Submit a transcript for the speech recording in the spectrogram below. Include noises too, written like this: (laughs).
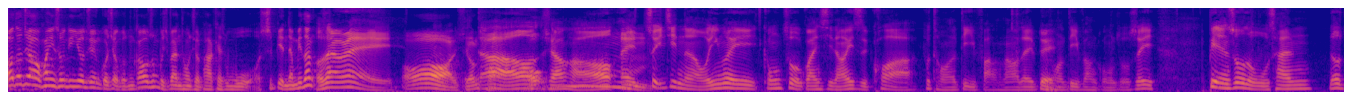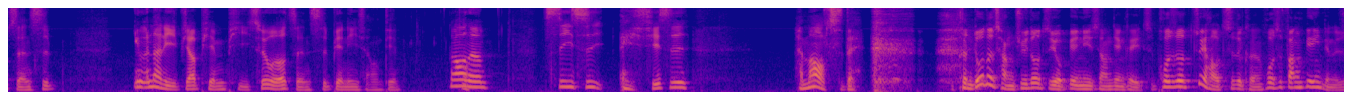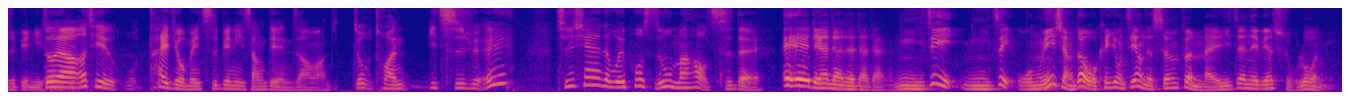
好，大家好，欢迎收听幼稚园、国小、国中、高中补习班同学 Podcast，我是便当便当，我是艾瑞。哦，学长大家好，学长、哦、好。哎、最近呢，我因为工作关系，然后一直跨不同的地方，然后在不同的地方工作，所以变成说我的午餐都只能吃，因为那里比较偏僻，所以我都只能吃便利商店。然后呢，哦、吃一吃，哎、欸，其实还蛮好吃的。很多的厂区都只有便利商店可以吃，或者说最好吃的可能，或是方便一点的就是便利商店。对啊，而且我太久没吃便利商店，你知道吗？就突然一吃，觉得哎，其实现在的微波食物蛮好吃的。哎哎，等下等下等下等下，你这你这，我没想到我可以用这样的身份来在那边数落你，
